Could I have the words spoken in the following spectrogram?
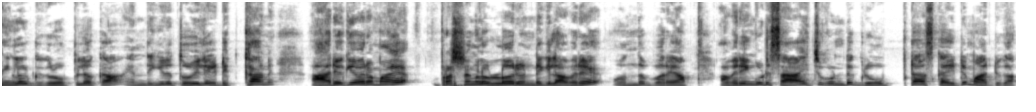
നിങ്ങൾ ഗ്രൂപ്പിലൊക്കെ എന്തെങ്കിലും തൊഴിൽ എടുക്കാൻ ആരോഗ്യപരമായ പ്രശ്നങ്ങൾ പ്രശ്നങ്ങളുള്ളവരുണ്ടെങ്കിൽ അവരെ എന്താ പറയുക അവരെയും കൂടി സഹായിച്ചുകൊണ്ട് ഗ്രൂപ്പ് ടാസ്ക് ആയിട്ട് മാറ്റുക.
